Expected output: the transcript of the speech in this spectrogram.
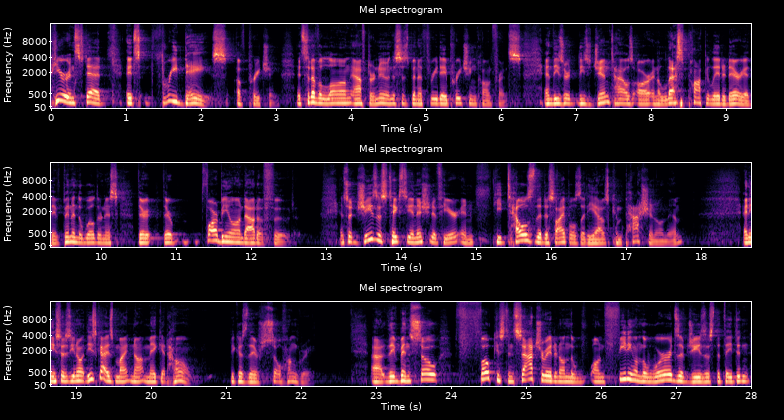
Here, instead, it's three days of preaching. Instead of a long afternoon, this has been a three day preaching conference. And these, are, these Gentiles are in a less populated area. They've been in the wilderness, they're, they're far beyond out of food. And so Jesus takes the initiative here and he tells the disciples that he has compassion on them. And he says, you know, these guys might not make it home because they're so hungry. Uh, they've been so focused and saturated on, the, on feeding on the words of Jesus that they didn't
